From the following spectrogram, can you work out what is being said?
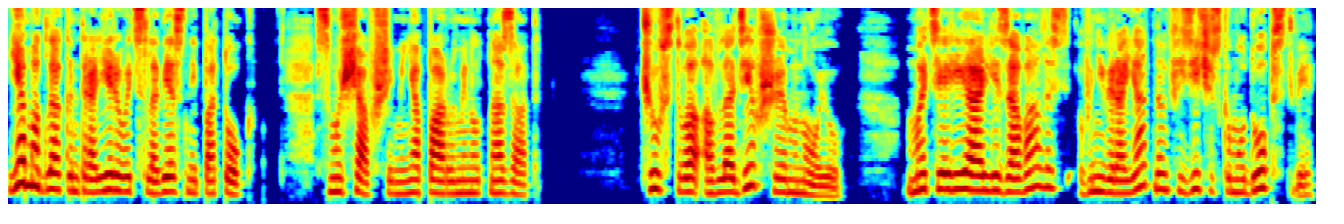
Я могла контролировать словесный поток, смущавший меня пару минут назад. Чувство, овладевшее мною, материализовалась в невероятном физическом удобстве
